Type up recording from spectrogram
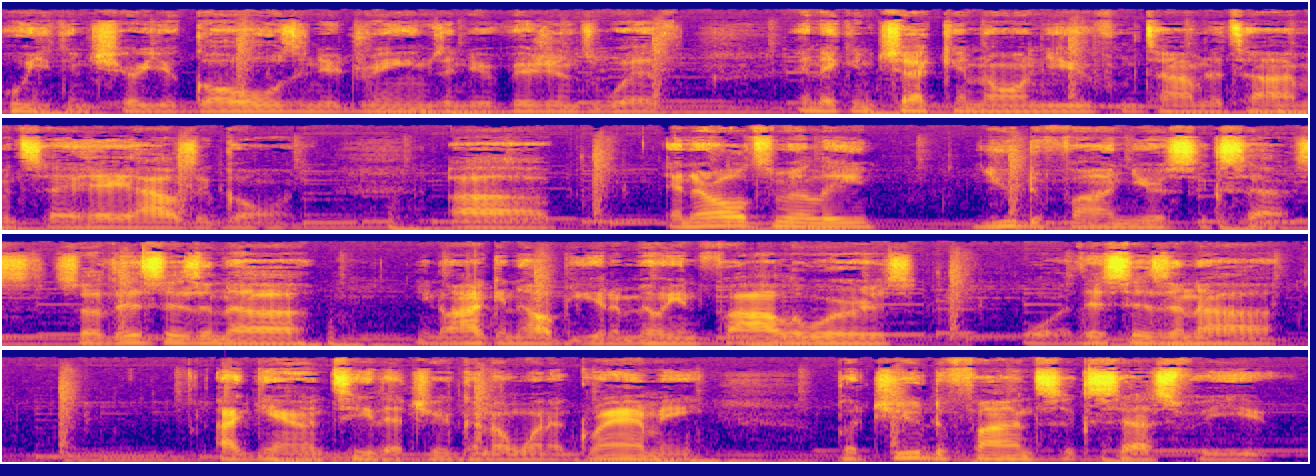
who you can share your goals and your dreams and your visions with, and they can check in on you from time to time and say, "Hey, how's it going?" Uh, and then ultimately, you define your success. So this isn't a you know, I can help you get a million followers, or this isn't a, I guarantee that you're going to win a Grammy, but you define success for you.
